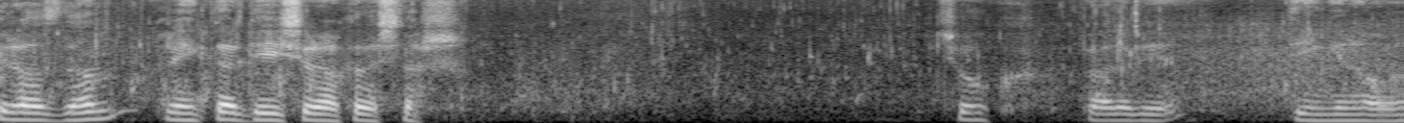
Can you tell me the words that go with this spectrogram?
Birazdan renkler değişir arkadaşlar. Çok böyle bir dingin hava.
